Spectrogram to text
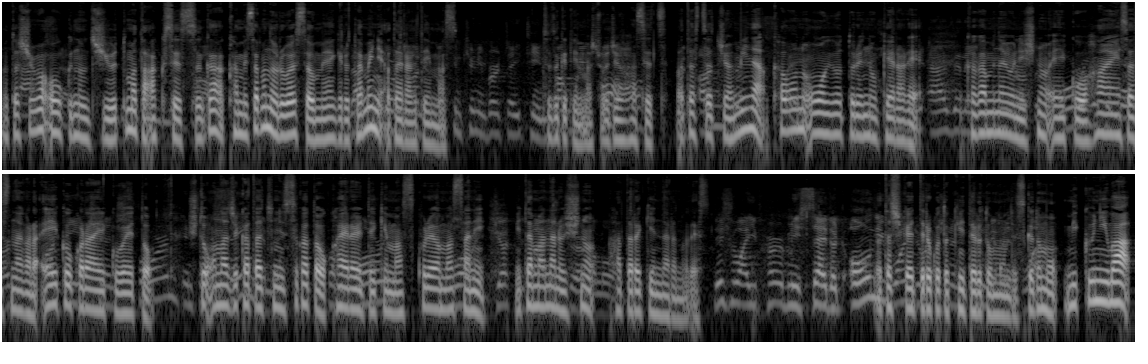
私は多くの自由とまたアクセスが神様の麗しさを見上げるために与えられています。続けてみましょう。18節私たちは皆顔の覆いを取り除けられ、鏡のように主の栄光を反映させながら栄光から栄光へと、主と同じ形に姿を変えられていきます。これはまさに御霊なる主の働きになるのです。私が言ってること聞いてると思うんですけども、御国は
